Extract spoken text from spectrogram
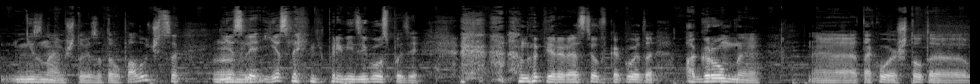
Не знаем, что из этого получится. Угу. Если, если, не приведи Господи, оно перерастет в какое-то огромное э, такое что-то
